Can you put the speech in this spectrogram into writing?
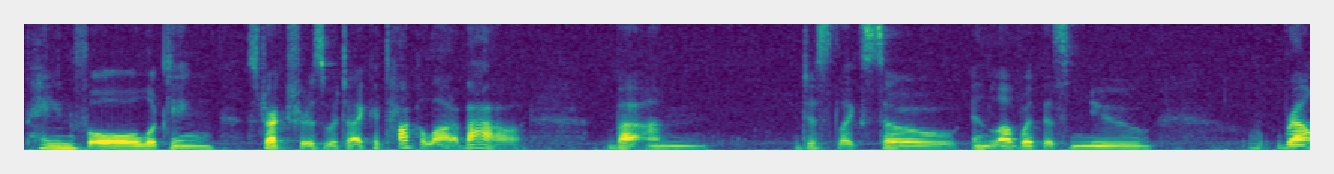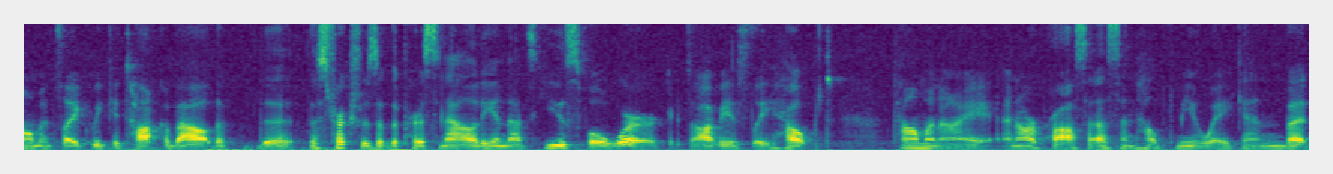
painful looking structures, which I could talk a lot about. But I'm just like so in love with this new realm. It's like we could talk about the, the, the, structures of the personality, and that's useful work. It's obviously helped Tom and I in our process and helped me awaken. But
